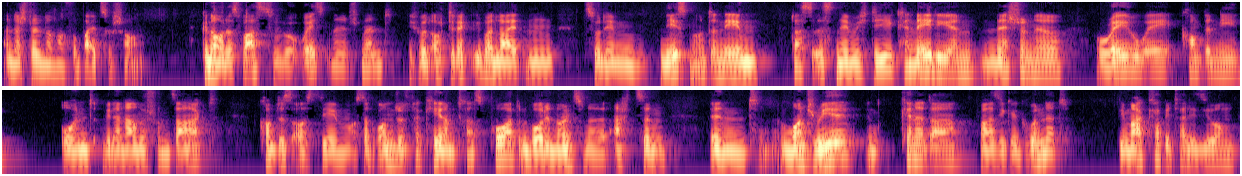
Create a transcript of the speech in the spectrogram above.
an der Stelle nochmal vorbeizuschauen. Genau, das war's zu Waste Management. Ich würde auch direkt überleiten zu dem nächsten Unternehmen. Das ist nämlich die Canadian National Railway Company. Und wie der Name schon sagt, kommt es aus, dem, aus der Branche Verkehr und Transport und wurde 1918 in Montreal in Kanada quasi gegründet. Die Marktkapitalisierung,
